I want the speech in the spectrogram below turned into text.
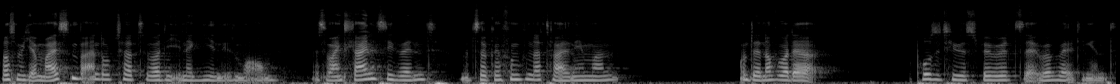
Was mich am meisten beeindruckt hat, war die Energie in diesem Raum. Es war ein kleines Event mit ca. 500 Teilnehmern und dennoch war der positive Spirit sehr überwältigend.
